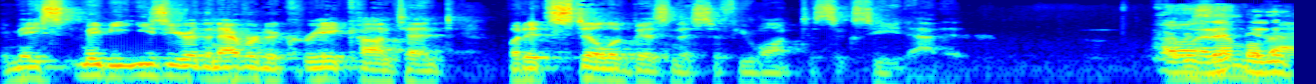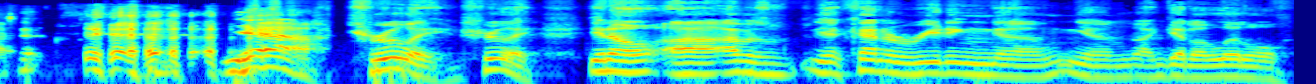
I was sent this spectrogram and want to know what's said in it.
It may, may be easier than ever to create content, but it's still a business if you want to succeed at it. I oh, resemble and that. yeah, truly, truly. You know, uh, I was you know, kind of reading. Uh, you know, I get a little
